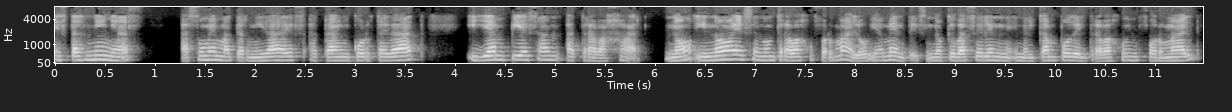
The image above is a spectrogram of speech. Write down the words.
estas niñas asumen maternidades a tan corta edad y ya empiezan a trabajar, ¿no? Y no es en un trabajo formal, obviamente, sino que va a ser en, en el campo del trabajo informal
